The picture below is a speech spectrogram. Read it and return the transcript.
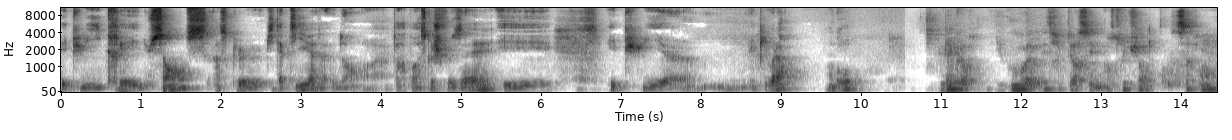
et puis créer du sens à ce que petit à petit, dans, par rapport à ce que je faisais, et et puis et puis voilà, en gros. D'accord. Du coup, être acteur, c'est une construction, ça s'apprend.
